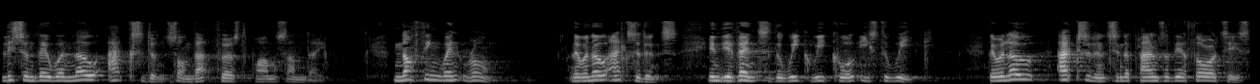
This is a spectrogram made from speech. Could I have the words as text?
Listen, there were no accidents on that first Palm Sunday. Nothing went wrong. There were no accidents in the events of the week we call Easter week. There were no accidents in the plans of the authorities.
